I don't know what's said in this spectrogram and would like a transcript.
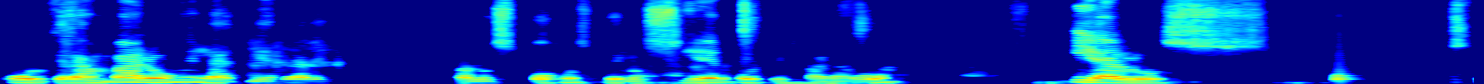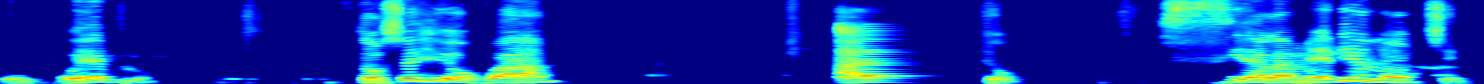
por gran varón en la tierra de a los ojos de los siervos de Faraón y a los ojos del pueblo. Entonces Jehová ha dicho, si a la medianoche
